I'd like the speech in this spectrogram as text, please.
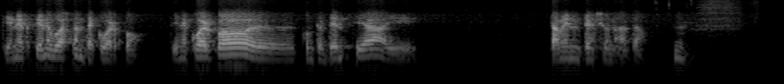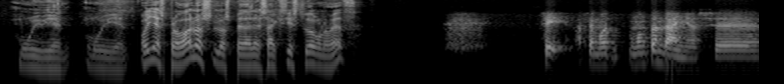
tiene, tiene bastante cuerpo. Tiene cuerpo eh, con tendencia y también en tensión alta. Mm. Muy bien, muy bien. Oye, ¿has probado los, los pedales Axis tú alguna vez? Sí, hace un montón de años. eh,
